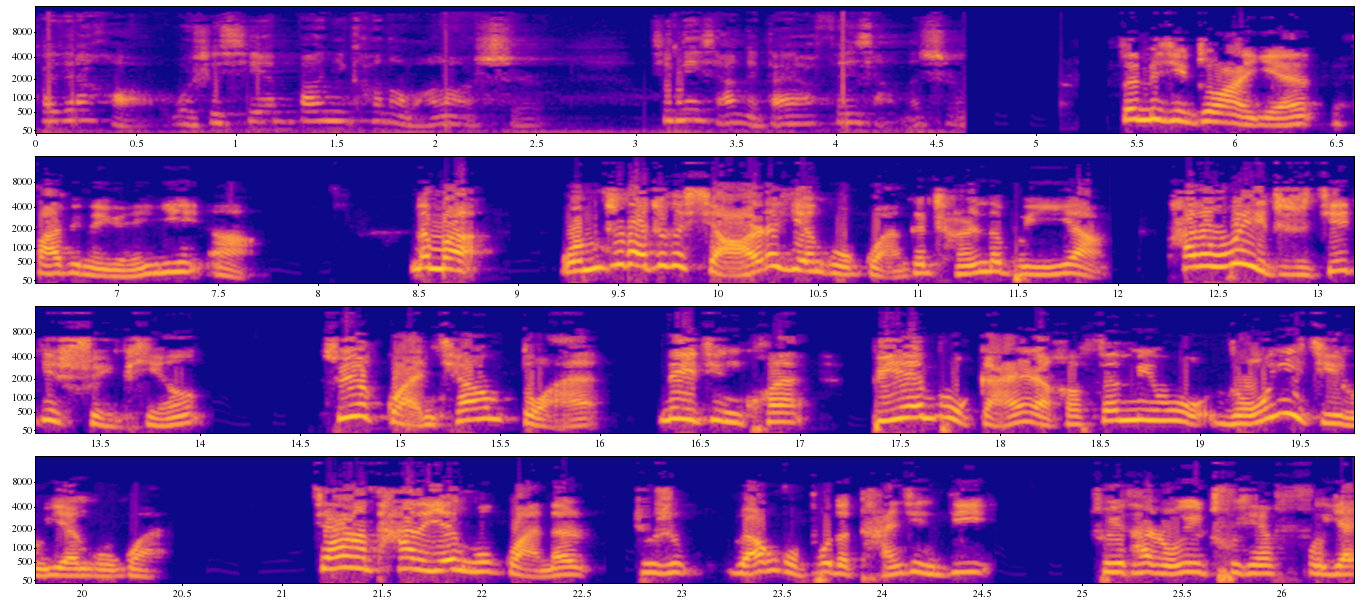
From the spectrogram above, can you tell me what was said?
大家好，我是西安邦尼康的王老师。今天想给大家分享的是分泌性中耳炎发病的原因啊。那么我们知道，这个小儿的咽鼓管跟成人的不一样，它的位置是接近水平，所以管腔短、内径宽，鼻咽部感染和分泌物容易进入咽鼓管。加上它的咽鼓管的，就是软骨部的弹性低，所以它容易出现负压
